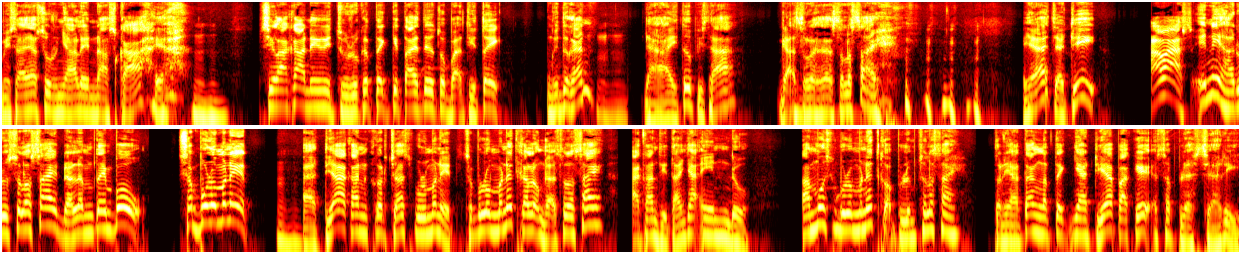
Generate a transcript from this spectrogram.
misalnya suruh nyalin naskah ya, silakan ini juru ketik kita itu coba di take, gitu kan? Nah itu bisa nggak selesai-selesai. ya jadi awas ini harus selesai dalam tempo 10 menit. Nah, dia akan kerja 10 menit. 10 menit kalau nggak selesai akan ditanyain do. Kamu 10 menit kok belum selesai? Ternyata ngetiknya dia pakai 11 jari.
